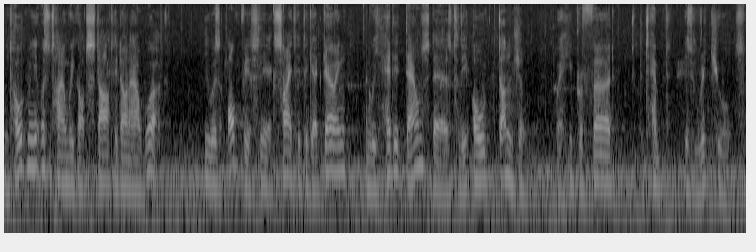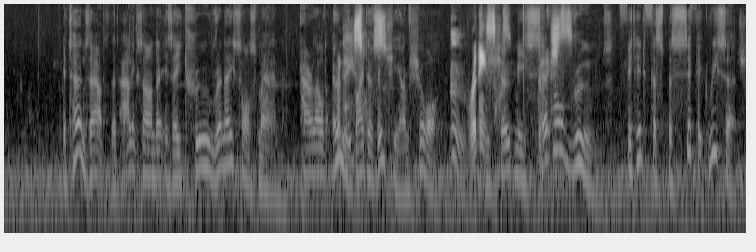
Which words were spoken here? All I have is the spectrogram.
and told me it was time we got started on our work. He was obviously excited to get going, and we headed downstairs to the old dungeon, where he preferred to attempt his rituals. It turns out that Alexander is a true Renaissance man, paralleled only by Da Vinci, I'm sure. Mm, He showed me several rooms fitted for specific research,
